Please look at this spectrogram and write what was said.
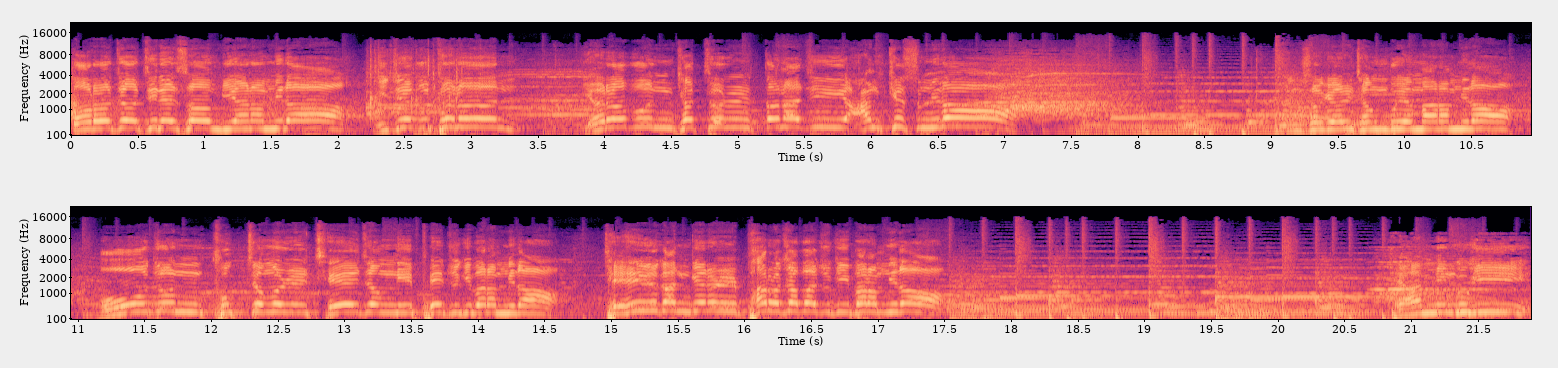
떨어져 지내서 미안합니다. 이제부터는 여러분 곁을 떠나지 않겠습니다. 윤석열 정부에 말합니다. 모든 국정을 재정립해 주기 바랍니다. 대외 관계를 바로잡아 주기 바랍니다. 대한민국이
